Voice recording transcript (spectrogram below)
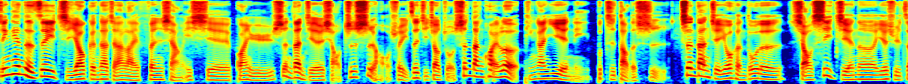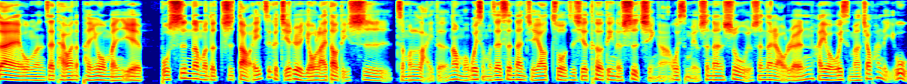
今天的这一集要跟大家来分享一些关于圣诞节的小知识哦，所以这集叫做“圣诞快乐，平安夜你不知道的事”。圣诞节有很多的小细节呢，也许在我们在台湾的朋友们也。不是那么的知道，诶，这个节日由来到底是怎么来的？那我们为什么在圣诞节要做这些特定的事情啊？为什么有圣诞树、有圣诞老人，还有为什么要交换礼物？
